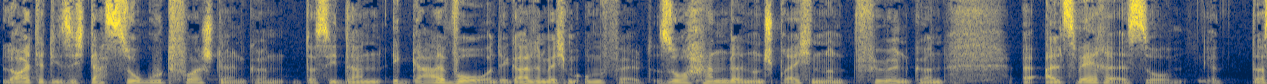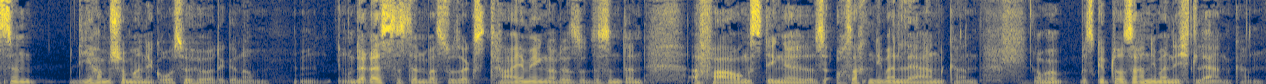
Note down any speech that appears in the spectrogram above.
Leute, die sich das so gut vorstellen können, dass sie dann, egal wo und egal in welchem Umfeld, so handeln und sprechen und fühlen können, äh, als wäre es so. Das sind, die haben schon mal eine große Hürde genommen. Und der Rest ist dann, was du sagst, Timing oder so, das sind dann Erfahrungsdinge, auch Sachen, die man lernen kann. Aber es gibt auch Sachen, die man nicht lernen kann.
